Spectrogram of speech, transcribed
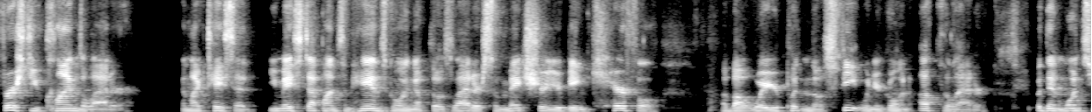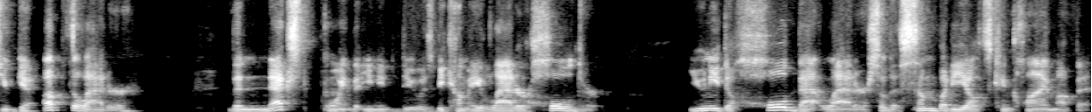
first you climb the ladder. And like Tay said, you may step on some hands going up those ladders. So make sure you're being careful about where you're putting those feet when you're going up the ladder. But then once you get up the ladder, the next point that you need to do is become a ladder holder. You need to hold that ladder so that somebody else can climb up it.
